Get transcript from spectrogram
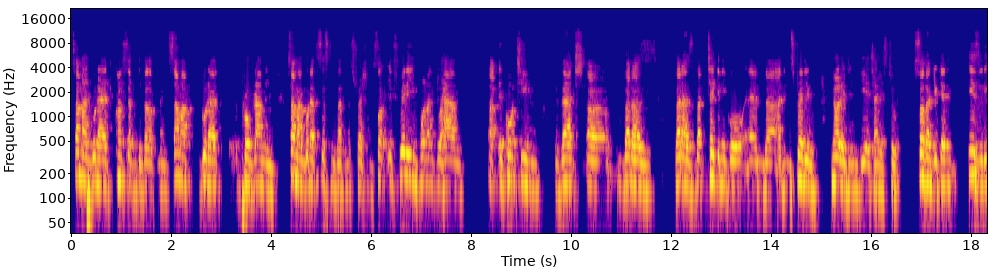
some are good at concept development, some are good at programming, some are good at systems administration. So it's really important to have uh, a core team that uh, that has that has that technical and uh, administrative knowledge in DHIS2 so that you can easily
